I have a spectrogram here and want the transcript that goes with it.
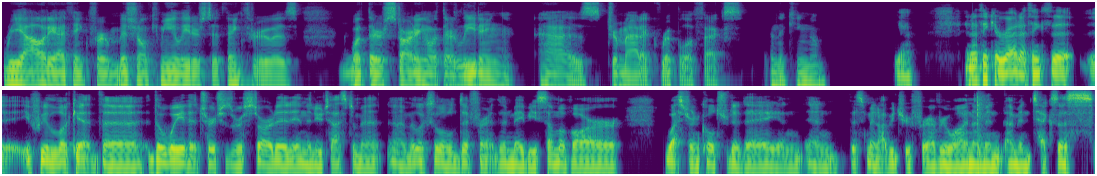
reality, I think, for missional community leaders to think through is mm-hmm. what they're starting and what they're leading has dramatic ripple effects in the kingdom. Yeah. And I think you're right. I think that uh, if we look at the the way that churches were started in the New Testament, um, it looks a little different than maybe some of our Western culture today. And and this may not be true for everyone. I'm in I'm in Texas,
